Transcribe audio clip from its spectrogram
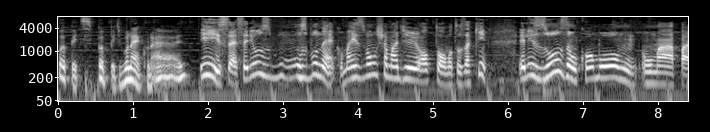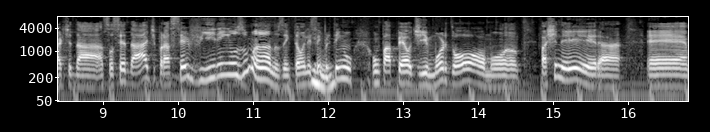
puppets, puppet, boneco, né? Isso, é, seria os, uns bonecos, mas vamos chamar de autômatos aqui. Eles usam como uma parte da sociedade para servirem os humanos. Então eles uhum. sempre têm um, um, papel de mordomo, faxineira, é,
